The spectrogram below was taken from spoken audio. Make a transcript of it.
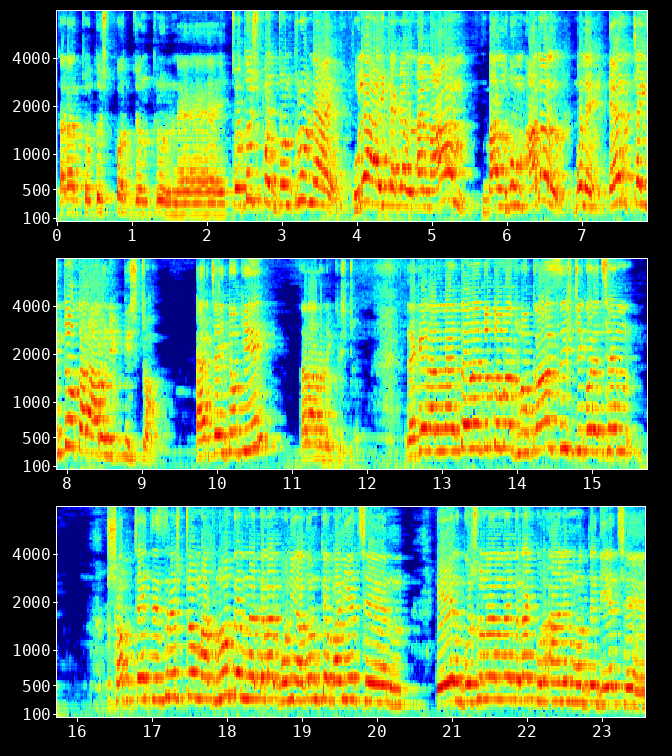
তারা চতুষ্পদ জন্তুর ন্যায়। চতুষ্পদ জন্তুর ন্যায়। উলাই কাকাল নাম বালহুম আদল। বলে, এর চাইতেও তারা আরও নিকৃষ্ট। এর চাইতেও কি? তারা আরও নিকৃষ্ট। দেখেন আল্লাহ তাআলা যত মাখলুকাত সৃষ্টি করেছেন সবচাইতে শ্রেষ্ঠ মাখলুক আল্লাহ তালা বনি আদমকে বানিয়েছেন। এর ঘোষণা আল্লাহ তালা কোরআনের মধ্যে দিয়েছেন।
